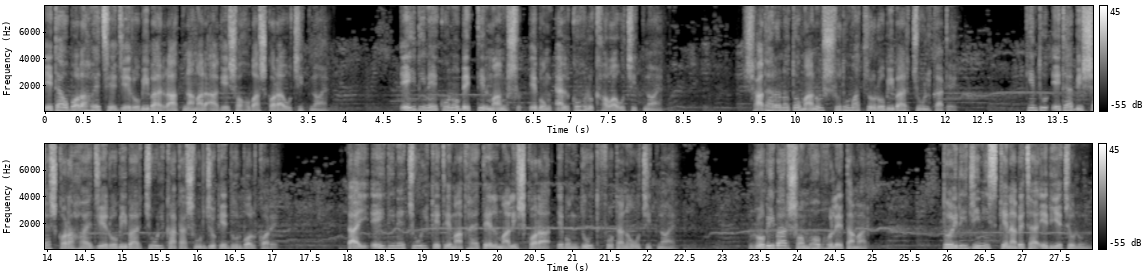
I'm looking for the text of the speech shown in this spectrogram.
এটাও বলা হয়েছে যে রবিবার রাত নামার আগে সহবাস করা উচিত নয়। এই দিনে কোনো ব্যক্তির মাংস এবং অ্যালকোহল খাওয়া উচিত নয়। সাধারণত মানুষ শুধুমাত্র রবিবার চুল কাটে। কিন্তু এটা বিশ্বাস করা হয় যে রবিবার চুল কাটা সূর্যকে দুর্বল করে। তাই এই দিনে চুল কেটে মাথায় তেল মালিশ করা এবং দুধ ফোটানো উচিত নয়। রবিবার সম্ভব হলে তামার। তৈরি জিনিস কেনাবেচা এড়িয়ে চলুন।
